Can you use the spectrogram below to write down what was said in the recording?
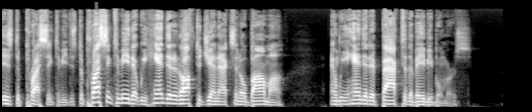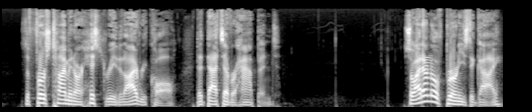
is depressing to me. It's depressing to me that we handed it off to Gen X and Obama and we handed it back to the baby boomers. It's the first time in our history that I recall that that's ever happened. So I don't know if Bernie's the guy.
